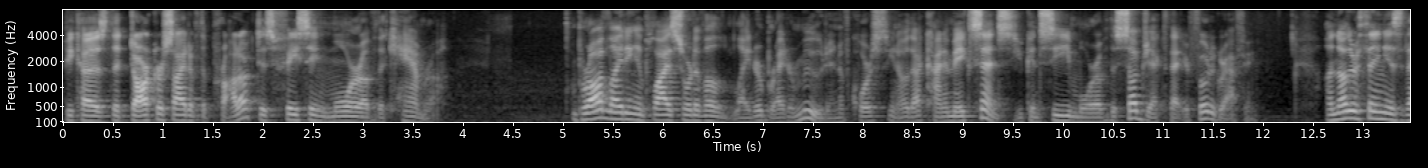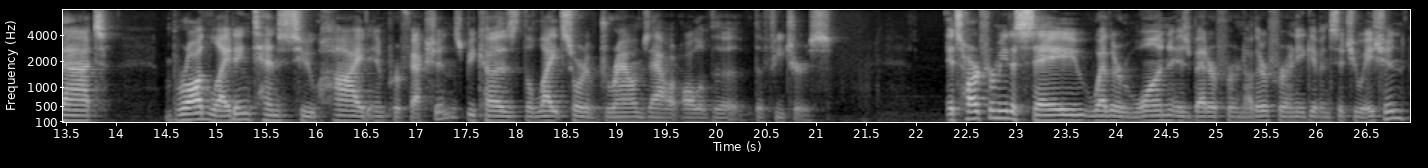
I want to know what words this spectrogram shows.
Because the darker side of the product is facing more of the camera broad lighting implies sort of a lighter, brighter mood. And of course, you know, that kind of makes sense. You can see more of the subject that you're photographing. Another thing is that broad lighting tends to hide imperfections because the light sort of drowns out all of the, the features. It's hard for me to say whether one is better for another for any given situation.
